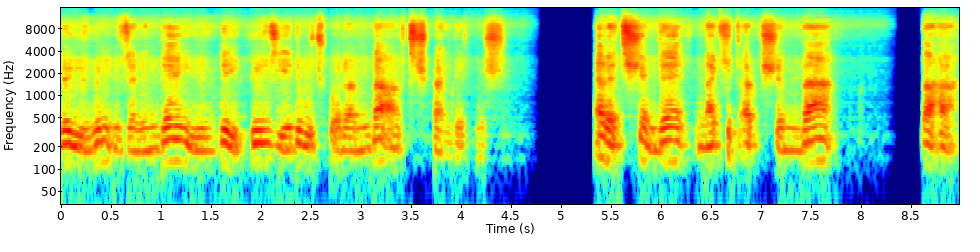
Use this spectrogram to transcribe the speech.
%100'ün üzerinde %207,5 oranında artış kaydetmiş. Evet şimdi nakit akışında daha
